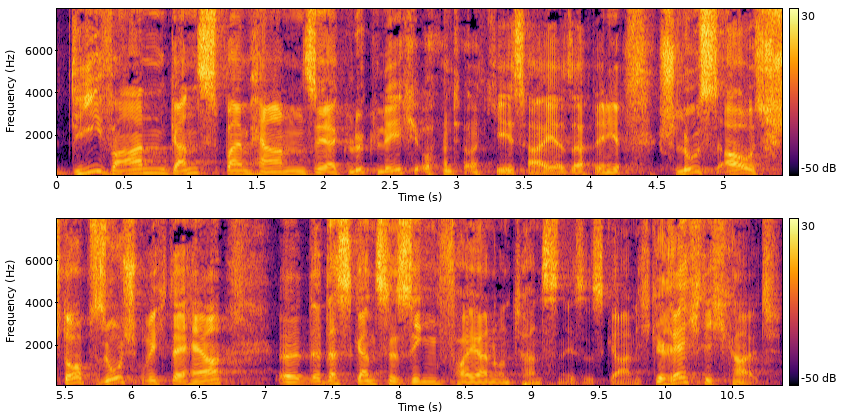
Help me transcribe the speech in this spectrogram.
Die waren ganz beim Herrn sehr glücklich und, und Jesaja sagt dann hier, Schluss aus, stopp, so spricht der Herr, das ganze Singen, Feiern und Tanzen ist es gar nicht. Gerechtigkeit.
